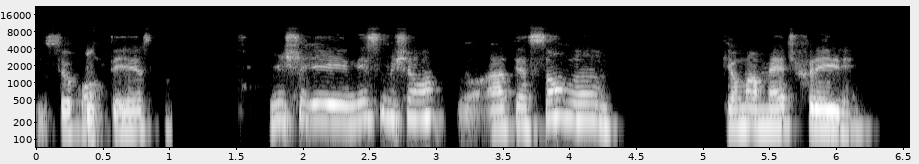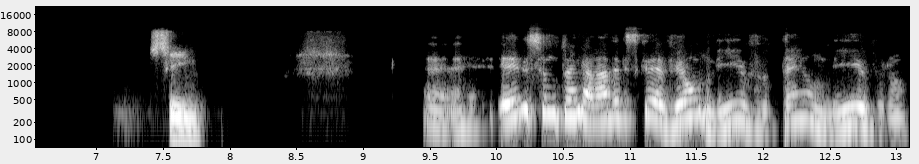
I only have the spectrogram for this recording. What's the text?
Do seu contexto. E nisso me chama a atenção um, que é uma Matt Freire. Sim. É, ele, se não estou enganado, ele escreveu um livro, tem um livro.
